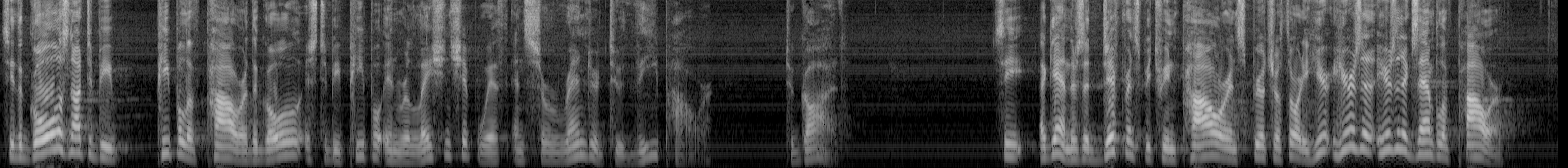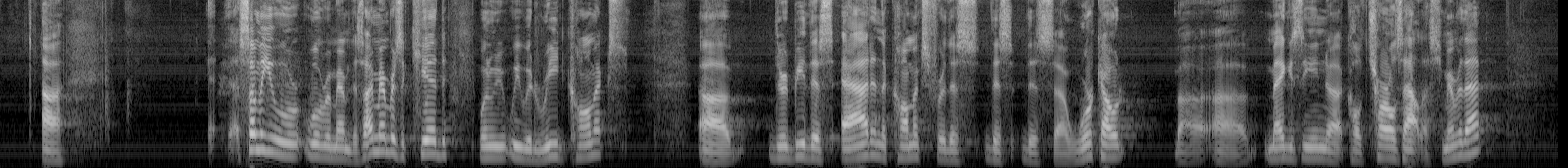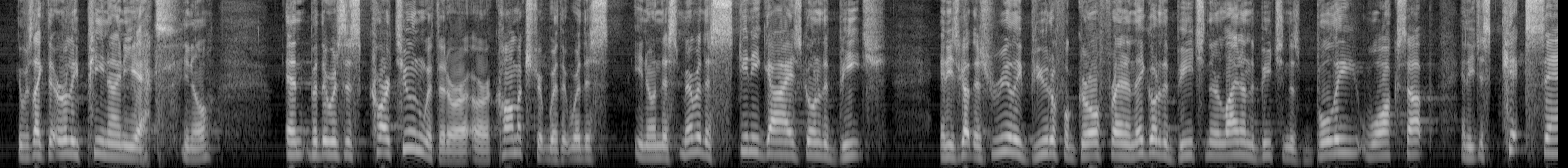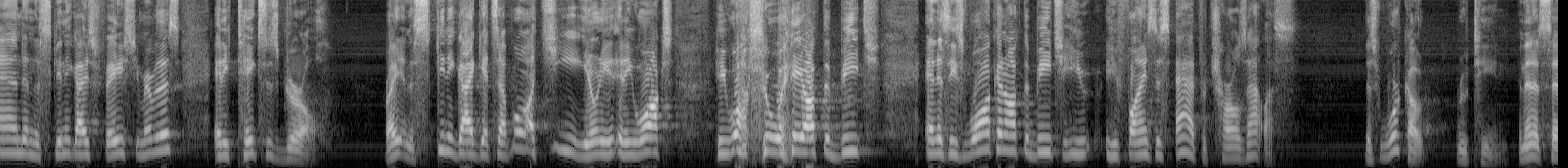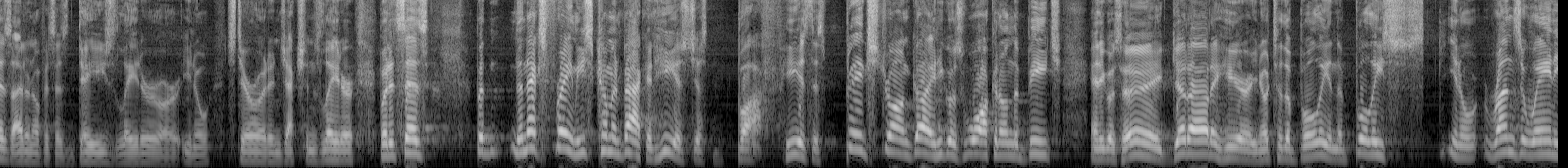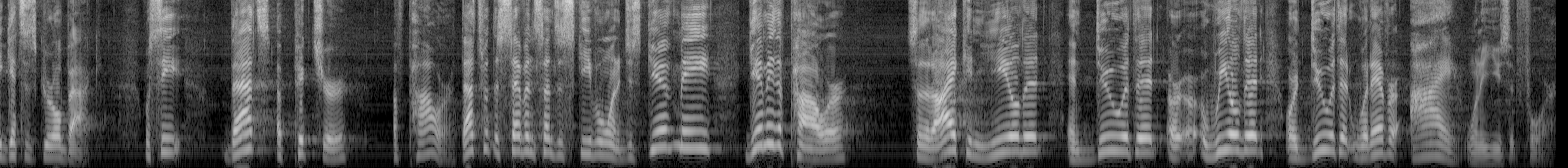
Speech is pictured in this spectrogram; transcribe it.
See, the goal is not to be people of power, the goal is to be people in relationship with and surrendered to the power, to God. See, again, there's a difference between power and spiritual authority. Here, here's, a, here's an example of power. Uh, some of you will remember this. I remember as a kid when we, we would read comics, uh, there'd be this ad in the comics for this, this, this uh, workout uh, uh magazine uh, called Charles Atlas. You remember that? It was like the early P90X, you know? And, but there was this cartoon with it or, or a comic strip with it where this, you know, and this, remember this skinny guy is going to the beach and he's got this really beautiful girlfriend and they go to the beach and they're lying on the beach and this bully walks up and he just kicks sand in the skinny guy's face. You remember this? And he takes his girl, right? And the skinny guy gets up, oh, gee, you know, and he, and he walks, he walks away off the beach. And as he's walking off the beach, he, he finds this ad for Charles Atlas, this workout routine. And then it says, I don't know if it says days later or, you know, steroid injections later, but it says, but the next frame, he's coming back and he is just buff. He is this big, strong guy. And he goes walking on the beach and he goes, hey, get out of here, you know, to the bully. And the bully, you know, runs away and he gets his girl back. Well, see, that's a picture of power. That's what the seven sons of Sceva wanted. Just give me, give me the power so that I can yield it and do with it, or, or, wield it, or do with it whatever I want to use it for.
